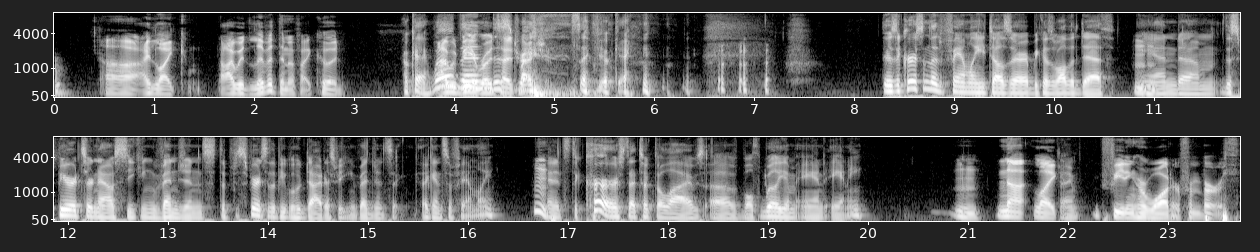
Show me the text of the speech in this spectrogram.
Uh, I like I would live at them if I could. Okay, well, would be a roadside attraction. might be okay. There's a curse in the family. He tells her because of all the death, Mm-hmm. and um, the spirits are now seeking vengeance. The spirits of the people who died are seeking vengeance against the family, Hmm. and it's the curse that took the lives of both William and Annie. Not like Okay. feeding her water from birth.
